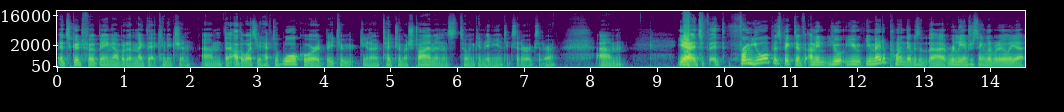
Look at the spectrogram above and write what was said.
it's good for being able to make that connection. Um, that otherwise you'd have to walk or it'd be too you know take too much time and it's too inconvenient, etc., etc. Um, yeah, it's it, from your perspective. I mean, you you you made a point that was uh, really interesting a little bit earlier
